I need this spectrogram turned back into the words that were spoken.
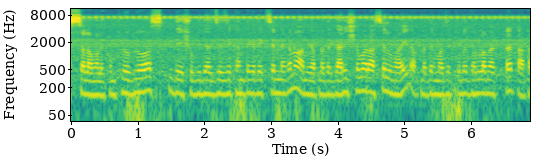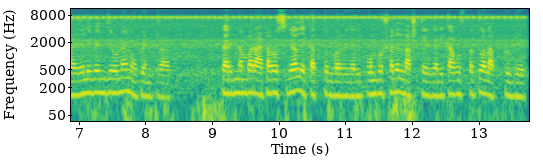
আসসালামু আলাইকুম প্রিভিউয়ার্স দেশ সুবিধার যে যেখান থেকে দেখছেন না কেন, আমি আপনাদের গাড়ি সেবার আসেল ভাই। আপনাদের মাঝে তুলে ধরলাম একটা Tata eleven zero nine open truck. গাড়ির নাম্বার আঠারো সিরিয়াল একাত্তর ঘরের গাড়ি, পনেরো সালের লাস্টের গাড়ি, কাগজপাতি অল আপ টু ডেট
